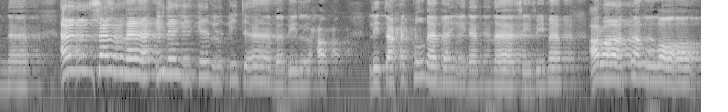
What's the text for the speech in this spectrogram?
ইন্না আনসালনা ইলাইকাল কিতাবা বিল হক لتحكم بين الناس بما أراك الله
